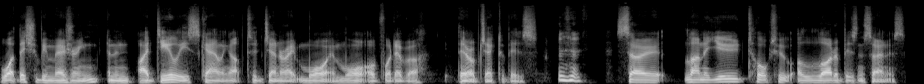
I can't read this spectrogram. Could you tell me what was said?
what they should be measuring and then ideally scaling up to generate more and more of whatever their objective is. Mm-hmm. So, Lana, you talk to a lot of business owners.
